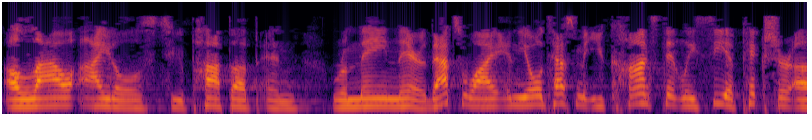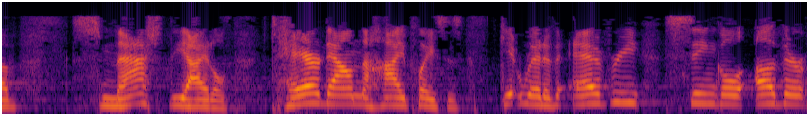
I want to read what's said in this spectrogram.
allow idols to pop up and remain there. That's why in the Old Testament you constantly see a picture of smash the idols, tear down the high places, get rid of every single other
